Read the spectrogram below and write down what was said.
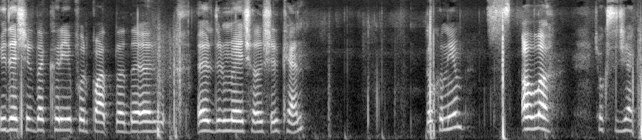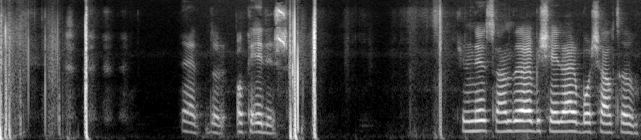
Bir de şurada creeper patladı öl- öldürmeye çalışırken. Dokunayım. Allah. Çok sıcak. Evet dur. Okeydir. Şimdi sandığa bir şeyler boşaltalım.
